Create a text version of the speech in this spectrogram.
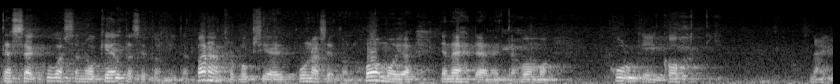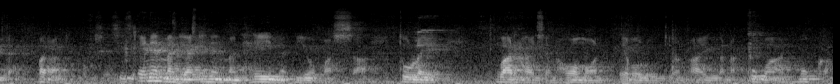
tässä kuvassa nuo keltaiset on niitä parantropuksia ja punaiset on homoja ja nähdään, että homo kulkee kohti näitä parantropuksia. Siis enemmän ja enemmän heinäbiomassaa tulee varhaisen homon evoluution aikana kuvaan mukaan.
